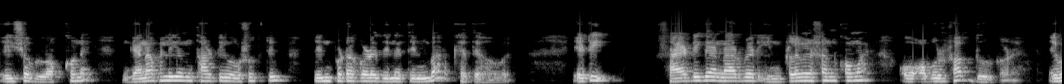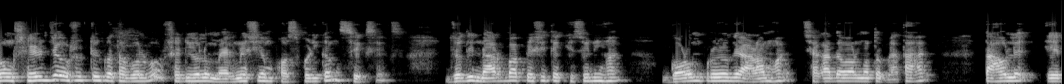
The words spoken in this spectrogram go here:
এইসব লক্ষণে গ্যানাফেলিয়াম থার্টি ওষুধটি তিন ফোঁটা করে দিনে তিনবার খেতে হবে। এটি সায়াটিকা নার্ভের ইনফ্লামেশন কমায় ও অবসভাব দূর করে। এবং শেষ যে ওষুধটির কথা বলব, সেটি হলো ম্যাগনেসিয়াম ফসফরিকাম সিক্স এক্স যদি নার্ভ বা পেশিতে খিঁচুনি হয়, গরম প্রয়োগে আরাম হয় ছেঁকা দেওয়ার মতো ব্যথা হয়, তাহলে এর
